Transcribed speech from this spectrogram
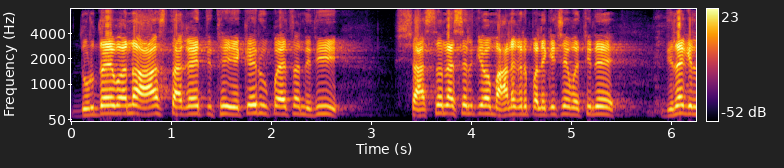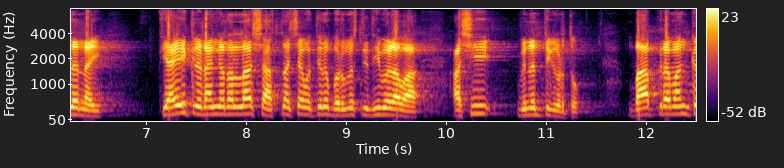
दुर्दैवानं आज तागायत तिथे एकही रुपयाचा निधी शासन असेल किंवा महानगरपालिकेच्या वतीने दिला गेला नाही. त्याही क्रीडांगणाला शासनाच्या वतीनं भरघोस निधी मिळावा अशी विनंती करतो. बाब क्रमांक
